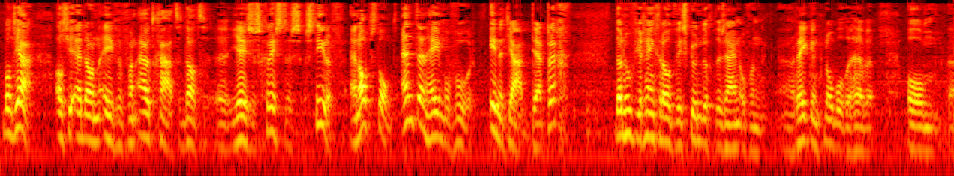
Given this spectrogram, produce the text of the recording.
Want ja, als je er dan even van uitgaat dat uh, Jezus Christus stierf en opstond en ten hemel voer in het jaar 30. Dan hoef je geen groot wiskundig te zijn of een, een rekenknobbel te hebben om uh,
